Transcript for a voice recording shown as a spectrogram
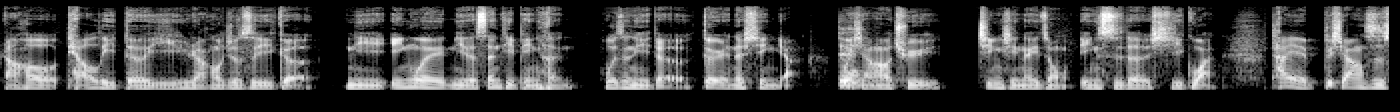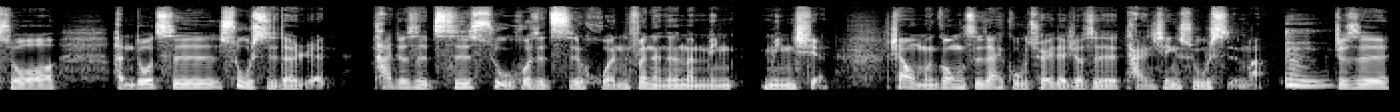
然后调理得宜，然后就是一个你因为你的身体平衡，或是你的个人的信仰，会想要去进行的一种饮食的习惯。它也不像是说很多吃素食的人，他就是吃素或是吃荤分的那么明明显。像我们公司在鼓吹的就是弹性熟食嘛，嗯，就是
